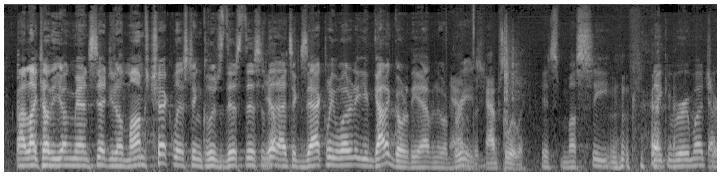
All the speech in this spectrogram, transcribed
I liked how the young man said, you know, mom's checklist includes this, this, and Yep. that. That's exactly what it, you've got to go to the Avenue of Breeds. Absolutely. It's must see. Thank you very much, Eric.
